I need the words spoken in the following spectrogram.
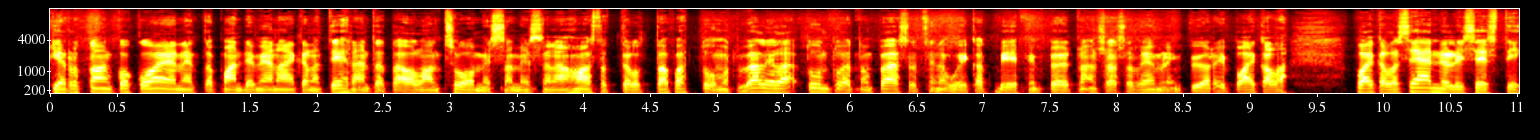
kerrotaan koko ajan, että pandemian aikana tehdään tätä, ollaan Suomessa, missä nämä haastattelut tapahtuu, mutta välillä tuntuu, että on päässyt sinne We Got Beefin pöytään, Sasha Wemling pyörii paikalla, paikalla säännöllisesti,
